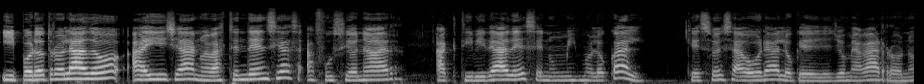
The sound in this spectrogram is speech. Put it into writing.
Y por otro lado, hay ya nuevas tendencias a fusionar actividades en un mismo local que eso es ahora lo que yo me agarro, ¿no?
